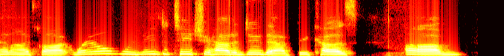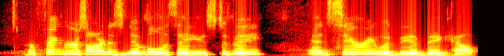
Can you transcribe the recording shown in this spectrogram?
And I thought, well, we need to teach you how to do that because um, her fingers aren't as nimble as they used to be, and Siri would be a big help.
